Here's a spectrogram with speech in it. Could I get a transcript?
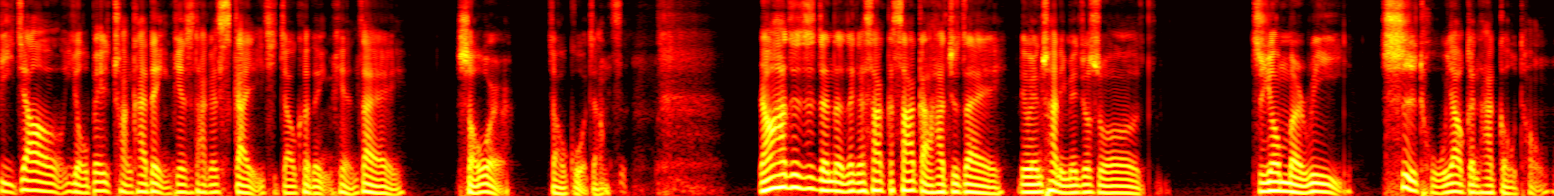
比较有被传开的影片是他跟 Sky 一起教课的影片，在首尔教过这样子。然后他这是真的，那个 Saga Saga 他就在留言串里面就说，只有 Marie 试图要跟他沟通，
